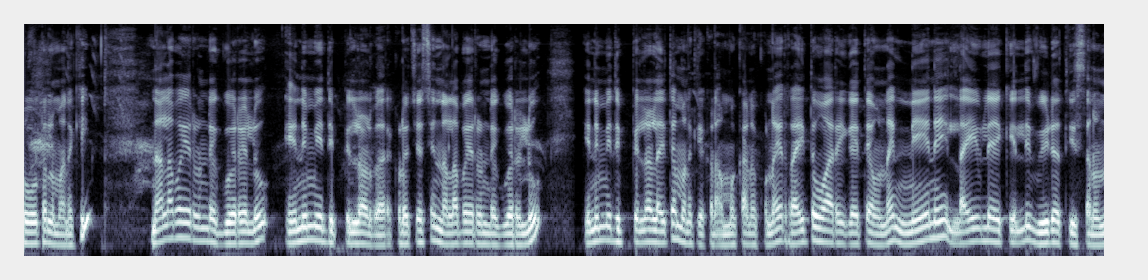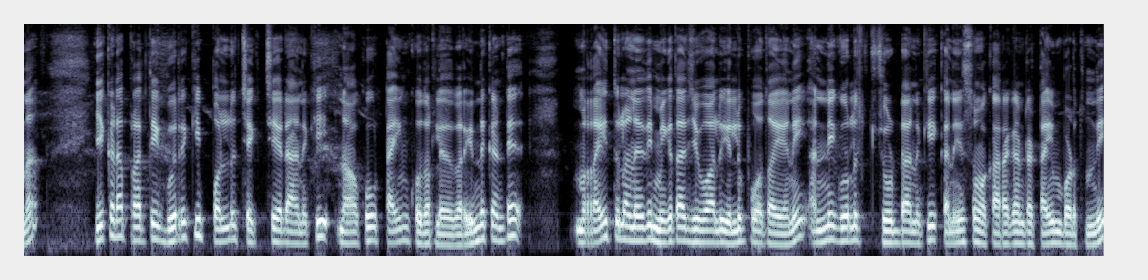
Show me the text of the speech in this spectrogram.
టోటల్ మనకి నలభై రెండు గొర్రెలు ఎనిమిది పిల్లలు. ఇక్కడ వచ్చేసి నలభై రెండు గొర్రెలు ఎనిమిది పిల్లలు అయితే మనకి ఇక్కడ అమ్మకానికి ఉన్నాయి. రైతు వారీగా అయితే ఉన్నాయి. నేనే లైవ్లోకి వెళ్ళి వీడియో తీస్తానన్నా. ఇక్కడ ప్రతి గొర్రెకి పళ్ళు చెక్ చేయడానికి నాకు టైం కుదరలేదు సార్ ఎందుకంటే రైతులు అనేది మిగతా జీవాలు వెళ్ళిపోతాయని అన్ని గొర్రెలు చూడడానికి కనీసం ఒక అరగంట టైం పడుతుంది.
